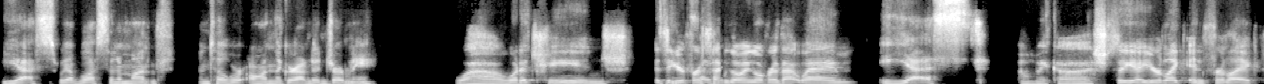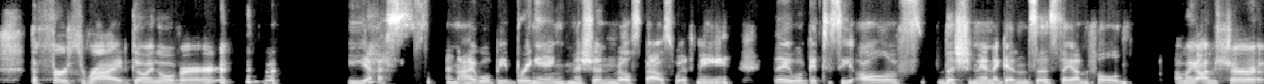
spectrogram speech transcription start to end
Yes, we have less than a month until we're on the ground in Germany. Wow, what a change. Is it your first time going over that way? Yes. Oh my gosh. So yeah, you're like in for like the first ride going over. yes and I will be bringing Mission MilSpouse with me. They will get to see all of the shenanigans as they unfold. Oh my, I'm sure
